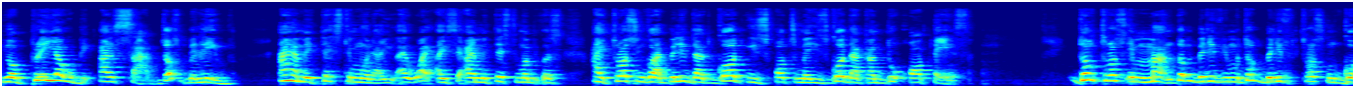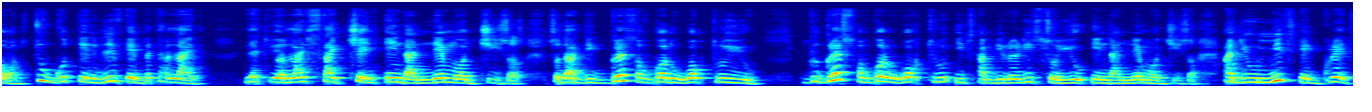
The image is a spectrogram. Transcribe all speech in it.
Your prayer will be answered. Just believe. I am a testimony. I, I, why I say I am a testimony because I trust in God. I believe that God is ultimate. It's God that can do all things. Don't trust in man. Don't believe him. Don't believe, trust in God. Do good things. Live a better life. Let your lifestyle change in the name of Jesus so that the grace of God will walk through you. The grace of God will walk through it and be released to you in the name of Jesus. And you will meet a great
